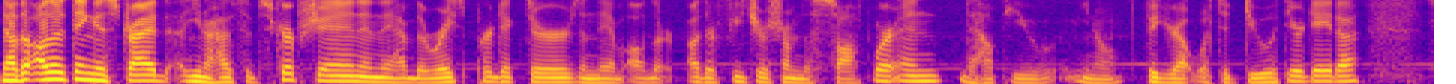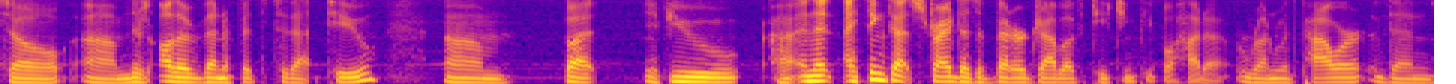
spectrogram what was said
Now the other thing is Stryd, you know, has subscription and they have the race predictors and they have other other features from the software end to help you, you know, figure out what to do with your data. So um, there's other benefits to that too. Um, but if you uh, and then I think that Stryd does a better job of teaching people how to run with power than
